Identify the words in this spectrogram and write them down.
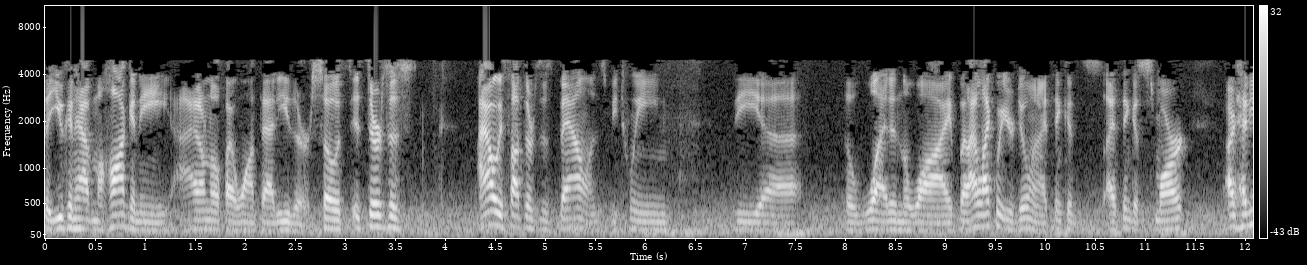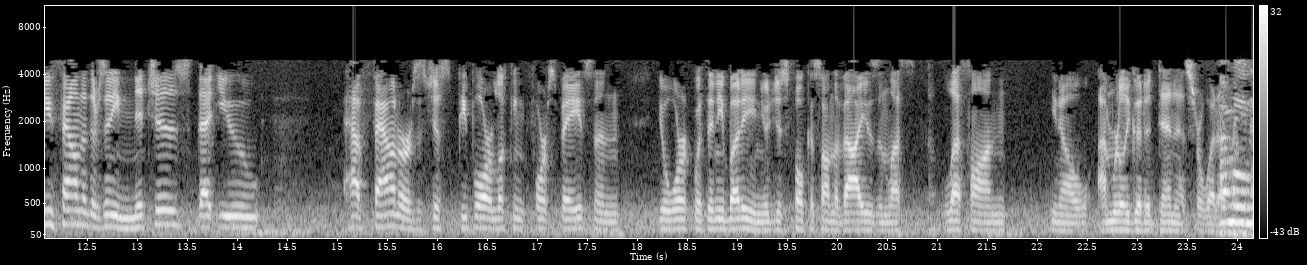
that you can have mahogany, I don't know if I want that either. So it's, it, there's this. I always thought there's this balance between the uh, the what and the why. But I like what you're doing. I think it's I think it's smart. Have you found that there's any niches that you have found, or is it just people are looking for space and you'll work with anybody and you just focus on the values and less less on you know I'm really good at dentists or whatever? I mean,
